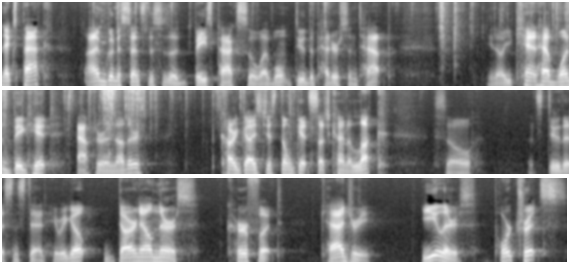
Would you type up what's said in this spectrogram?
Next pack. I'm going to sense this is a base pack, so I won't do the Pettersson tap. You know, you can't have one big hit after another. The card guys just don't get such kind of luck. So let's do this instead. Here we go. Darnell Nurse, Kerfoot, Kadri, Ehlers, Portraits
